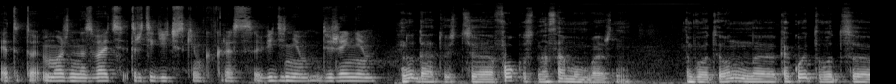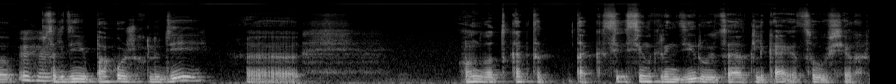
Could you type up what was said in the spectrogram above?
Это можно назвать стратегическим как раз видением, движением. Ну да, то есть э, фокус на самом важном. Вот, и он э, какой-то вот угу. среди похожих людей, он вот как-то так синхронизируется, откликается у всех.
